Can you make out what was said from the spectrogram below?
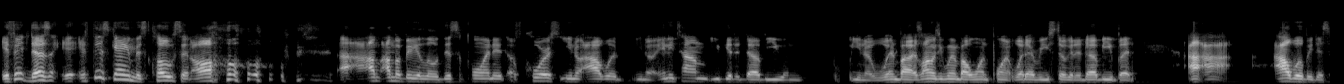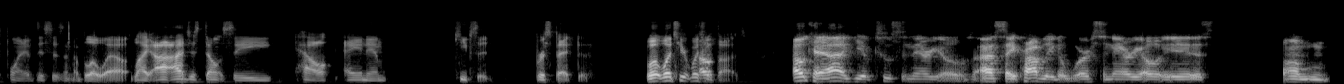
if it doesn't, if this game is close at all, I'm, I'm, gonna be a little disappointed. Of course, you know I would, you know, anytime you get a W and you know win by as long as you win by one point, whatever, you still get a W. But I I, I will be disappointed if this isn't a blowout. Like I, I just don't see how A and M keeps it perspective. What what's your what's oh, your thoughts? Okay, I give two scenarios. I say probably the worst scenario is um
